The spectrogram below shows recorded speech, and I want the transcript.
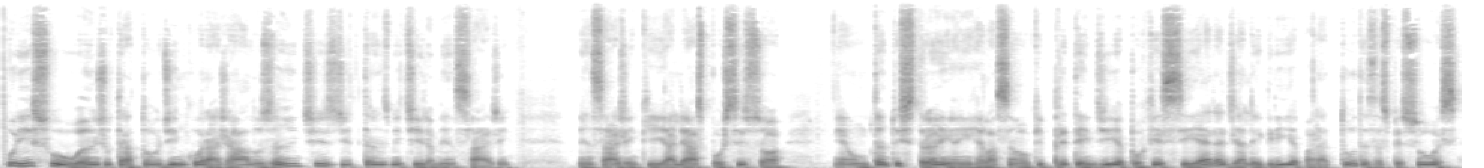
Por isso, o anjo tratou de encorajá-los antes de transmitir a mensagem. Mensagem que, aliás, por si só, é um tanto estranha em relação ao que pretendia, porque se era de alegria para todas as pessoas,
